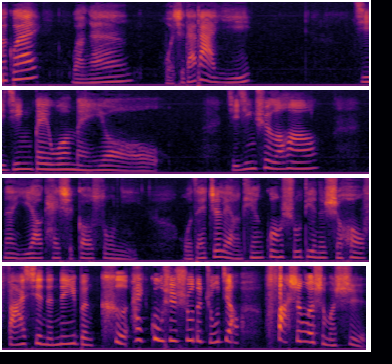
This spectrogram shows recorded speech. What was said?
乖乖，晚安！我是大大姨。挤进被窝没有？挤进去了哈。那姨要开始告诉你，我在这两天逛书店的时候发现的那一本可爱故事书的主角发生了什么事。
